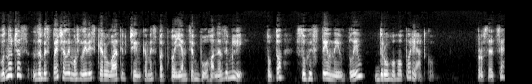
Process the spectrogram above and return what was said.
Водночас забезпечили можливість керувати вчинками спадкоємця Бога на землі, тобто сугестивний вплив другого порядку. Про все це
